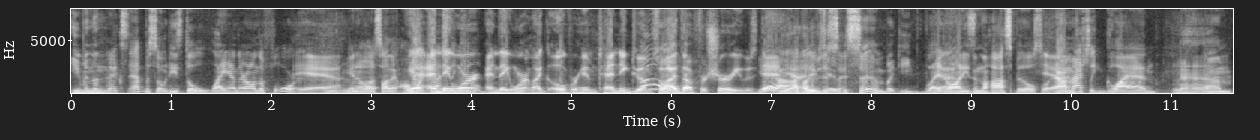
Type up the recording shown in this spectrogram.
even in the next episode, he's still laying there on the floor. Yeah. You know, I saw that. Oh yeah, gosh, and they weren't killed- and they weren't like over him tending to him, so I thought for sure he was Yeah, dead. I Yeah, thought he was just assumed, but he later Yeah. on he's in the hospital. So Yeah. I'm actually glad. Uh-huh. Um,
